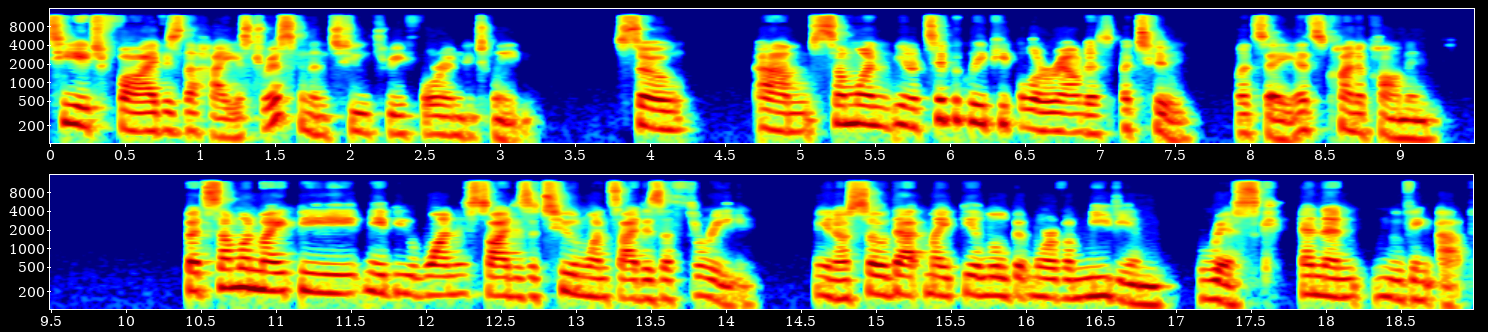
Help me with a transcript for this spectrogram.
TH5 is the highest risk, and then two, three, four in between. So um, someone, you know, typically people are around a, a two, let's say, it's kind of common. But someone might be maybe one side is a two and one side is a three, you know, so that might be a little bit more of a medium risk and then moving up.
